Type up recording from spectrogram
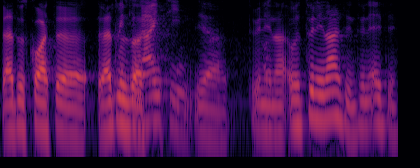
that was quite a, that was like, 2019. yeah, 29, it was 2019, 2018.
